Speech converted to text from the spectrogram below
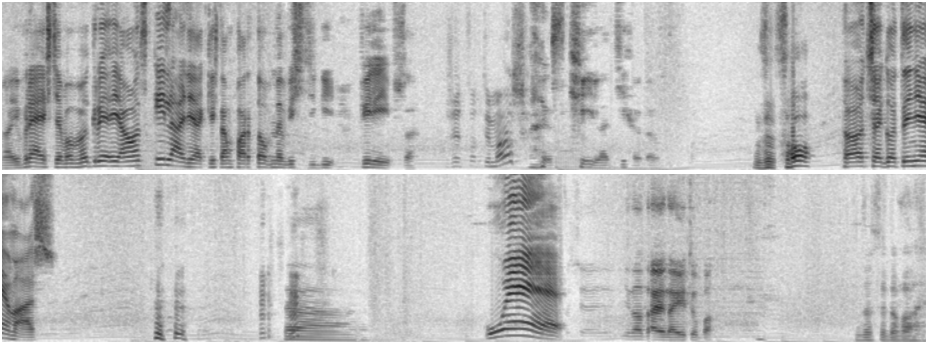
No i wreszcie, bo wygry... ja mam skilla, nie jakieś tam fartowne wyścigi Philipsa. Że co ty masz? skilla, cicho tam. Że co? To, czego ty nie masz. Eee, Łe! Nie nadaje na YouTube'a. Zdecydowanie.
